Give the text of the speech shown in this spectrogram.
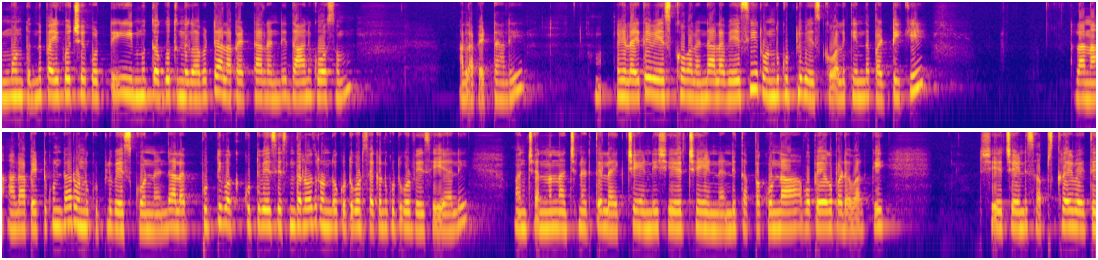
ఇమ్ము ఉంటుంది పైకి వచ్చే కొట్టి ఇమ్ము తగ్గుతుంది కాబట్టి అలా పెట్టాలండి దానికోసం. అలా పెట్టాలి. ఇలా అయితే వేసుకోవాలండి. అలా వేసి రెండు కుట్లు వేసుకోవాలి కింద పట్టీకి. అలా అలా పెట్టుకుంటా రెండు కుట్లు వేసుకోండి అండి అలా పుట్టి ఒక కుట్టు వేసేసిన తర్వాత రెండో కుట్టు కూడా సెకండ్ కుట్టు కూడా వేసేయాలి. మంచి అన్న నచ్చినట్టే లైక్ చేయండి షేర్ చేయండి అండి తప్పకుండా ఉపయోగపడే వాళ్ళకి షేర్ చేయండి సబ్స్క్రైబ్ అయితే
